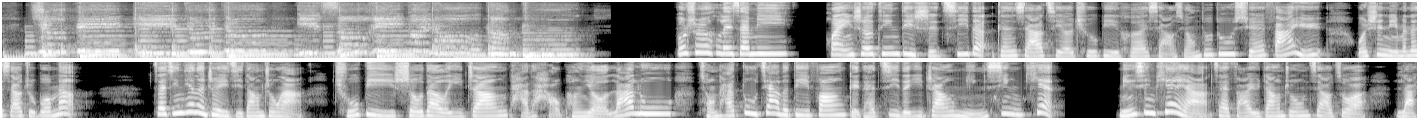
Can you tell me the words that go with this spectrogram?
Choupi et Doudou, ils sont rigolos comme tout. Bonjour les amis，欢迎收听第十期的《跟小企鹅楚比和小熊嘟嘟学法语》，我是你们的小主播曼。在今天的这一集当中啊，楚比收到了一张他的好朋友拉鲁从他度假的地方给他寄的一张明信片。明信片呀，在法语当中叫做 la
